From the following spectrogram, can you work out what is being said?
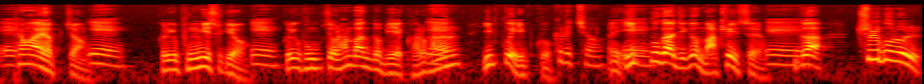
예. 평화협정, 예. 그리고 북미 수교, 예. 그리고 궁극적으로 한반도 비핵화로 예. 가는 입구에 입구. 그렇죠. 예. 입구가 지금 막혀 있어요. 예. 그러니까 출구를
